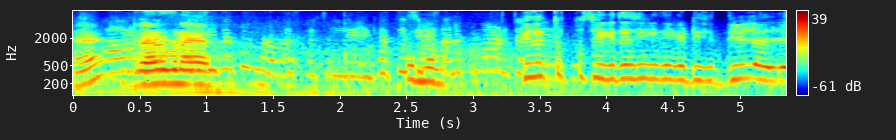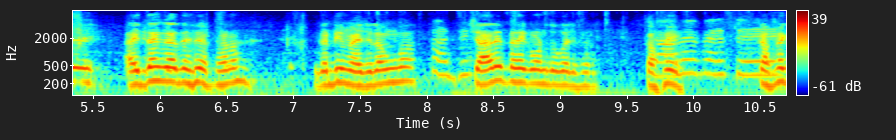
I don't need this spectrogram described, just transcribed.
ਹੈ? ਡਰਾਈਵਰ ਬਣਾਇਆ। ਕਿਤੇ ਧੁੱਪ ਸੇਕਦੇ ਸੇਕਦੇ ਗੱਡੀ ਸਿੱਧੀ ਹੋ ਚੱਲ ਜਾਵੇ। ਐਦਾਂ ਕਰਦੇ ਫਿਰ ਆਪਾਂ ਗੱਡੀ ਮੈਂ ਚਲਾਉਂਗਾ। ਚਾਰੇ ਪੈਸੇ ਕੌਣ ਦਊਗਾ ਜੀ ਫਿਰ? ਕਾਫੇ। ਕਾਫੇ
